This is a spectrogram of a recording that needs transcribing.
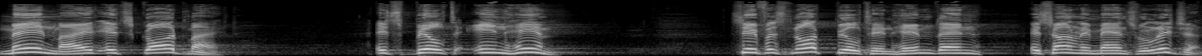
man made, it's God made. It's built in Him. See, if it's not built in Him, then it's only man's religion.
